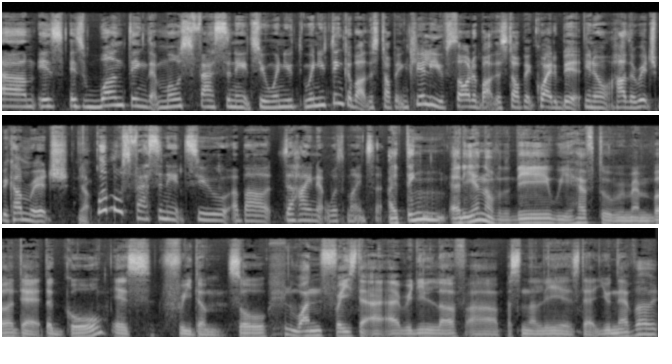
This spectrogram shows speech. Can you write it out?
um, is is one thing that most fascinates you when you when you think about this topic? And clearly, you've thought about this topic quite a bit. You know how the rich become rich. Yep. What most fascinates you about the high net worth mindset? I think at the end of the day, we have to remember that the goal is freedom. So one phrase that I, I really love uh, personally is that you never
